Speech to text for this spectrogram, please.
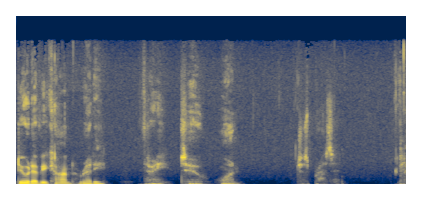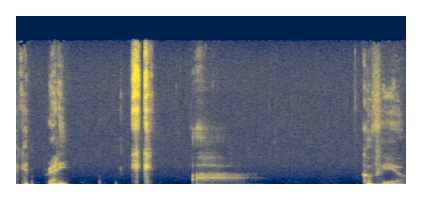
do whatever you can. Ready? Three, two, one. Just press it. Click it. Ready? Ah. Good for you.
